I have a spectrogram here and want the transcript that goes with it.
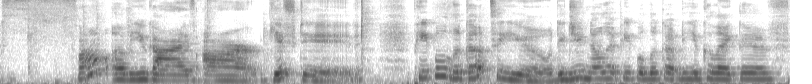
Some of you guys are gifted. People look up to you. Did you know that people look up to you, collective?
